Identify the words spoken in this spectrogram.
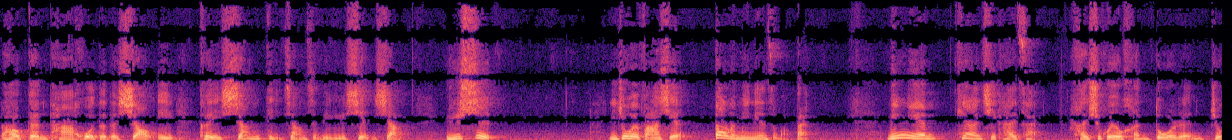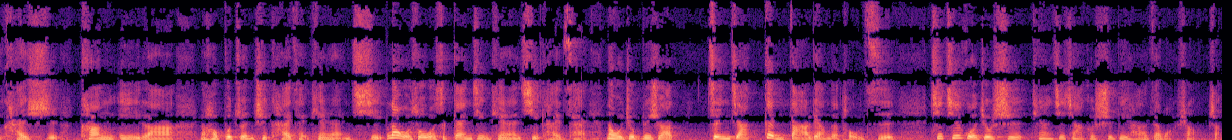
然后跟它获得的效益可以相抵这样子的一个现象。于是你就会发现，到了明年怎么办？明年天然气开采还是会有很多人就开始抗议啦，然后不准去开采天然气。那我说我是干净天然气开采，那我就必须要。增加更大量的投资，其结果就是天然气价格势必还要再往上涨。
